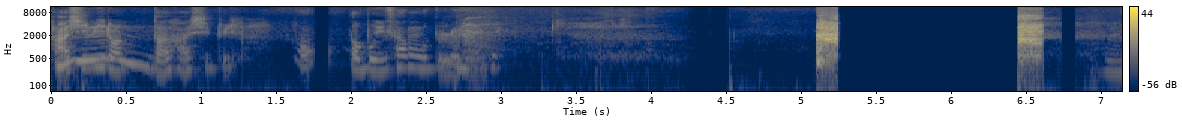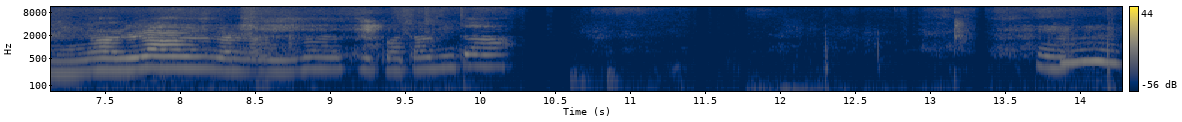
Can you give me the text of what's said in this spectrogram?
(41) 왔다 (41) 어? 나 뭐 이상한 거 눌렀는데 랄랄랄랄라 그 바닥이다. 응,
